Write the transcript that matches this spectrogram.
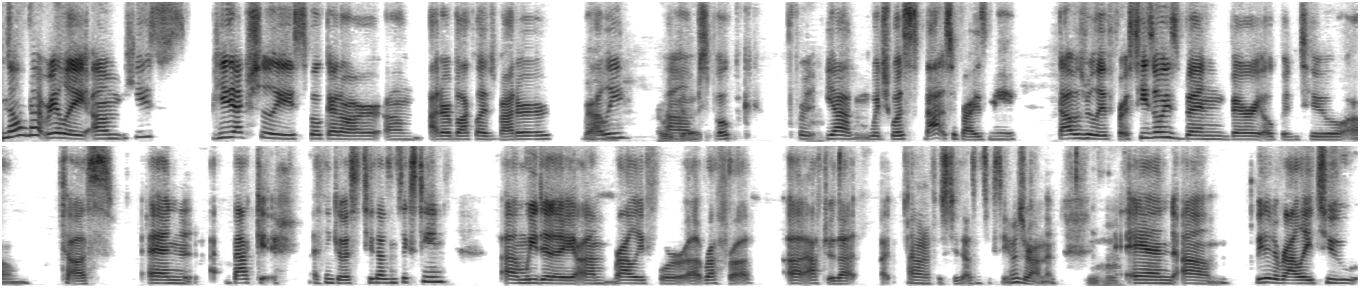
no, not really. Um, he's he actually spoke at our um at our Black Lives Matter rally. Oh, um, spoke for yeah, which was that surprised me. That was really the first. He's always been very open to um to us. And back, I think it was 2016, um, we did a um, rally for uh, RFRA uh, after that I, don't know if it was 2016, it was around then. Mm-hmm. And um, we did a rally to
